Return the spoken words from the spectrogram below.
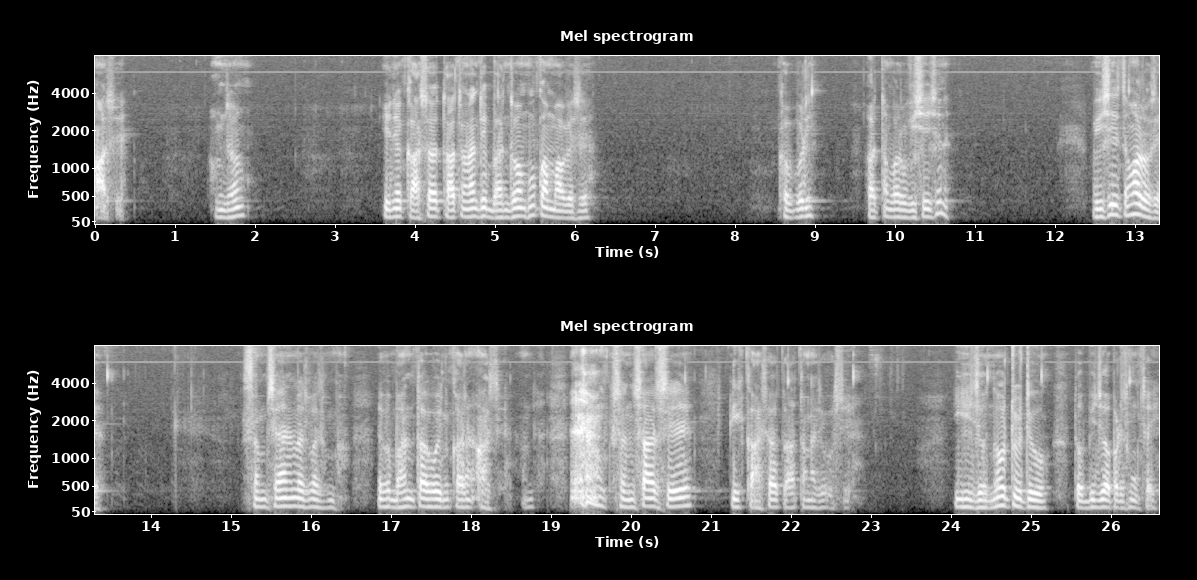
આ છે. સમજાણું? એને કાસા તાતણાથી બાંધવામાં શું કામ આવે છે? ખબર પડી? આ તમારો વિષય છે ને? વિષય તમારો છે. શમશાનમાં બાંધતા હોય એનું કારણ આ છે સંસાર છે એ કાસા તાતણા જેવો છે એ જો ન તૂટ્યું તો બીજું આપણે શું થાય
